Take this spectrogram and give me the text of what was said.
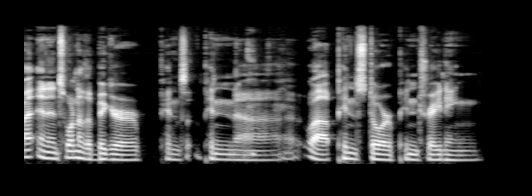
and it's one of the bigger pin pin uh well pin store pin trading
